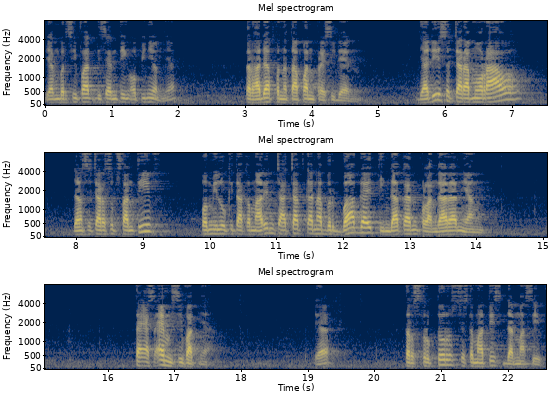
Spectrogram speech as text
yang bersifat dissenting opinion ya terhadap penetapan presiden. Jadi secara moral dan secara substantif pemilu kita kemarin cacat karena berbagai tindakan pelanggaran yang TSM sifatnya. Ya. Terstruktur, sistematis dan masif.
